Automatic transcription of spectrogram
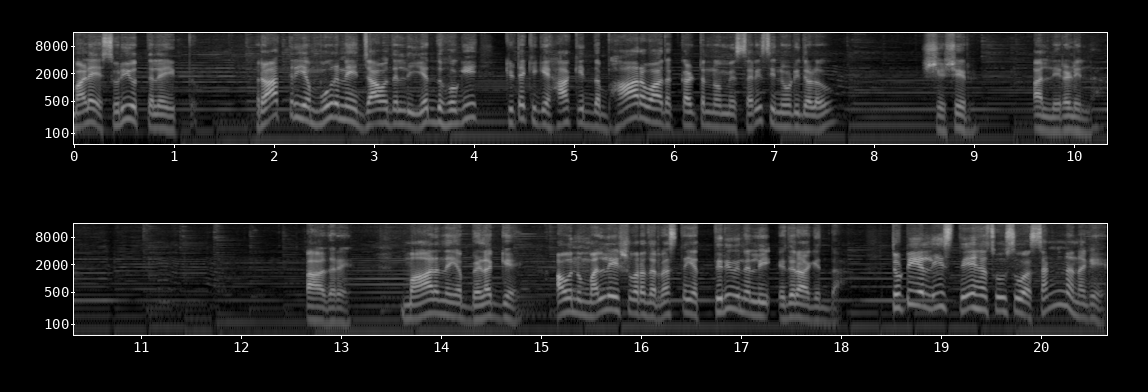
ಮಳೆ ಸುರಿಯುತ್ತಲೇ ಇತ್ತು. ರಾತ್ರಿಯ ಮೂರನೇ ಜಾವದಲ್ಲಿ ಎದ್ದು ಹೋಗಿ ಕಿಟಕಿಗೆ ಹಾಕಿದ್ದ ಭಾರವಾದ ಕಟ್ಟನ್ನೊಮ್ಮೆ ಸರಿಸಿ ನೋಡಿದಳು. ಶಿಶಿರ್ ಅಲ್ಲಿರಲಿಲ್ಲ. ಆದರೆ ಮಾರನೆಯ ಬೆಳಗ್ಗೆ ಅವನು ಮಲ್ಲೇಶ್ವರದ ರಸ್ತೆಯ ತಿರುವಿನಲ್ಲಿ ಎದುರಾಗಿದ್ದ. ತುಟಿಯಲ್ಲಿ ಸ್ನೇಹ ಸೂಸುವ ಸಣ್ಣ ನಗೆ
